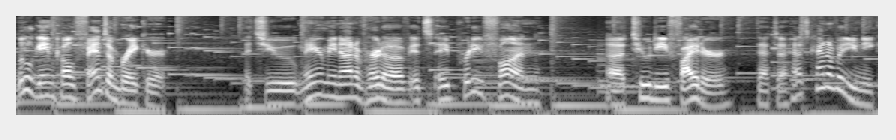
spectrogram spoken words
little game called Phantom Breaker that you may or may not have heard of. It's a pretty fun uh, 2D fighter that uh, has kind of a unique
